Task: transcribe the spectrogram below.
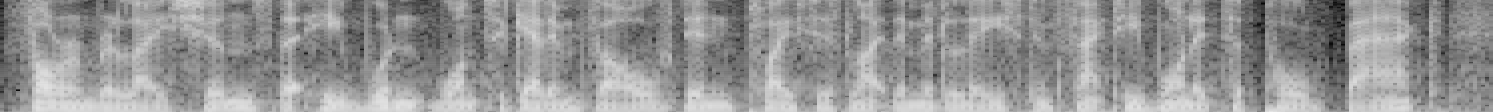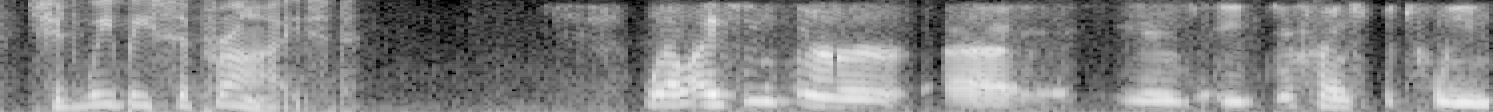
foreign relations, that he wouldn't want to get involved in places like the Middle East. In fact, he wanted to pull back. Should we be surprised? Well, I think there uh, is a difference between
